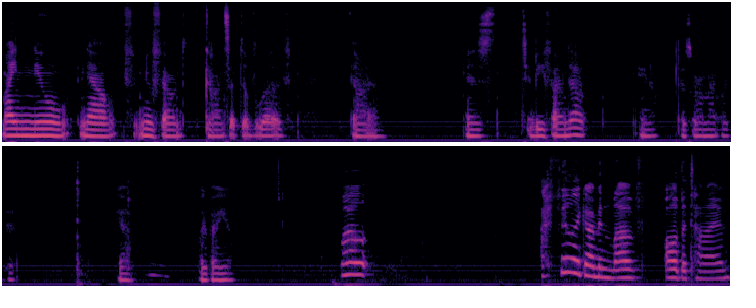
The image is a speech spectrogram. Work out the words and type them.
my new now newfound concept of love uh, is to be found out you know that's where i'm at with it. Yeah. What about you? Well, I feel like I'm in love all the time.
